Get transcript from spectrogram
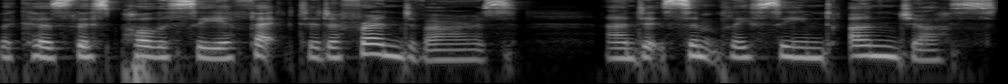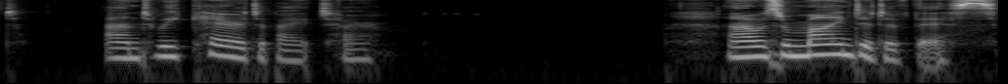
because this policy affected a friend of ours and it simply seemed unjust, and we cared about her. And I was reminded of this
